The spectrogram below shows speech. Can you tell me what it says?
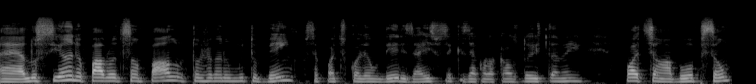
É, Luciano e o Pablo de São Paulo estão jogando muito bem. Você pode escolher um deles aí, se você quiser colocar os dois também, pode ser uma boa opção.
